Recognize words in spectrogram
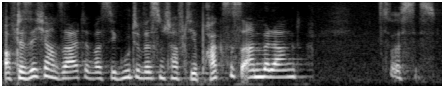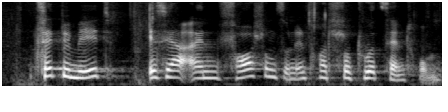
auf der sicheren Seite, was die gute wissenschaftliche Praxis anbelangt. So ist es. ZBMed ist ja ein Forschungs- und Infrastrukturzentrum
